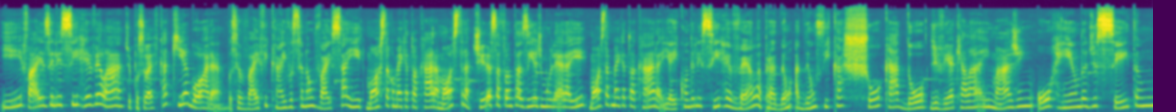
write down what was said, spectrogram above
e faz ele se revelar. Tipo, você vai ficar aqui agora, você vai ficar e você não vai sair. Mostra como é que é a tua cara, mostra. Tira essa fantasia de mulher aí, mostra como é que é a tua cara. E aí quando ele se revela para Adão, Adão fica chocado de ver aquela imagem horrenda de Satan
